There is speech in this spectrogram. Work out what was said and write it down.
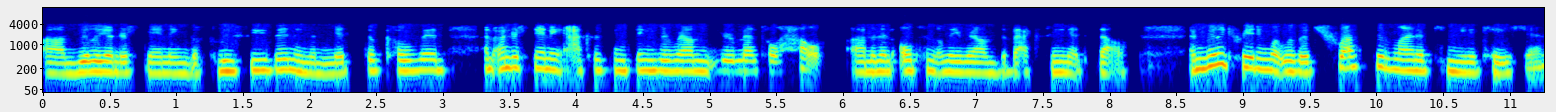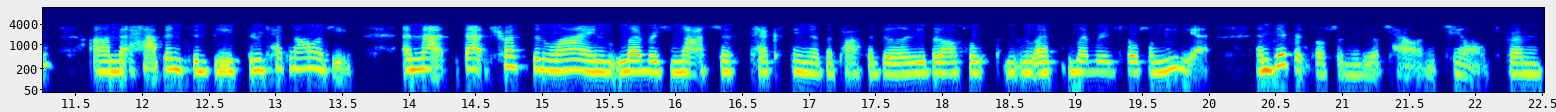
um, really understanding the flu season in the midst of COVID, and understanding accessing things around your mental health, um, and then ultimately around the vaccine itself, and really creating what was a trusted line of communication um, that happened to be through technology. And that, that trusted line leveraged not just texting as a possibility, but also le leverage social media and different social media channels from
